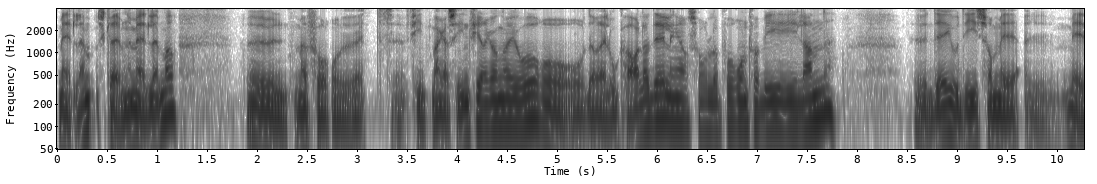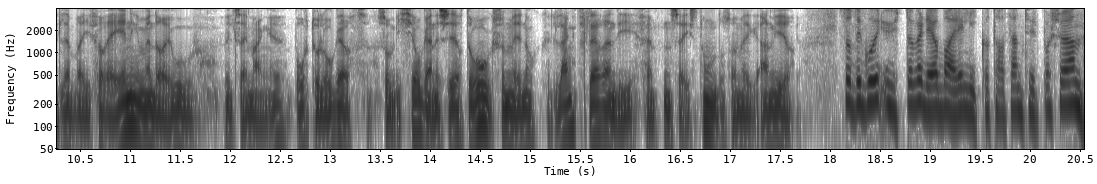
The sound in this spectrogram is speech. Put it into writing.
medlem, skrevne medlemmer. Eh, Vi får et fint magasin fire ganger i år, og, og det er lokalavdelinger som holder på rundt forbi i landet. Eh, Det er jo de som er eh, medlemmer i foreningen, men det er jo vil si, mange botologer som ikke er organisert òg, som er nok langt flere enn de 1500-1600 som jeg angir. Så det går utover det å bare like å ta seg en tur på sjøen.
